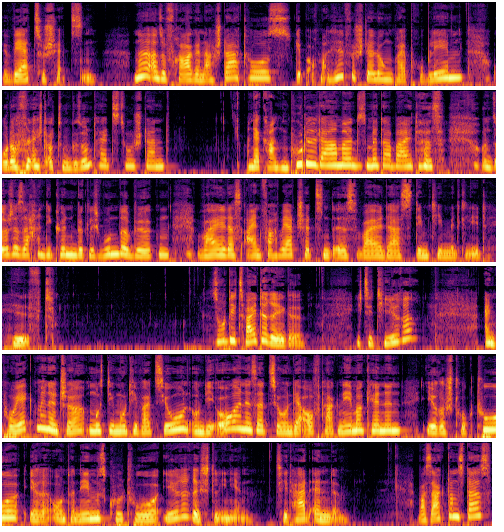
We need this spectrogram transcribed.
wertzuschätzen. Ne, also Frage nach Status, gib auch mal Hilfestellungen bei Problemen oder vielleicht auch zum Gesundheitszustand der kranken Pudeldame des Mitarbeiters und solche Sachen, die können wirklich Wunder wirken, weil das einfach wertschätzend ist, weil das dem Teammitglied hilft. So die zweite Regel. Ich zitiere. Ein Projektmanager muss die Motivation und die Organisation der Auftragnehmer kennen, ihre Struktur, ihre Unternehmenskultur, ihre Richtlinien. Zitat Ende. Was sagt uns das?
